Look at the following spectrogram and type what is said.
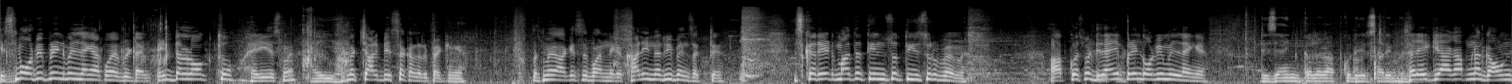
इसमें और भी प्रिंट मिल जाएँगे आपको एवरी टाइम इंटरलॉक तो है ही इसमें। इसमें चार पीस का कलर पैकिंग है। उसमें आगे से बांधने का खाली नर भी पहन सकते हैं। इसका रेट मात्र तीन सौ तीस रुपये में। आपको इसमें डिज़ाइन प्रिंट और भी मिल जाएँगे। डिज़ाइन कलर आपको ढेर सारे सर एक ये आएगा अपना गाउन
